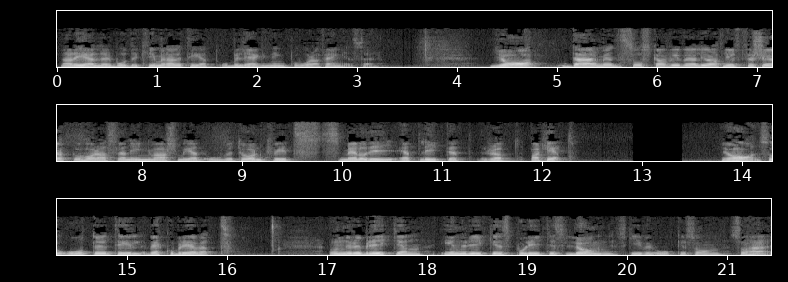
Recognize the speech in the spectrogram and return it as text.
när det gäller både kriminalitet och beläggning på våra fängelser. Ja, därmed så ska vi väl göra ett nytt försök att höra Sven-Ingvars med Ove Törnqvists melodi Ett litet rött paket. Ja, så åter till veckobrevet. Under rubriken Inrikespolitiskt lugn skriver Åkesson så här.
